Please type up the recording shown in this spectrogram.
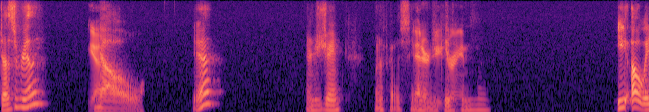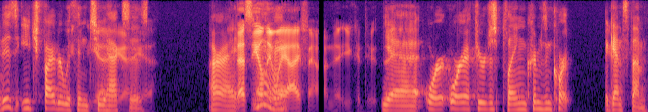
Does it really? Yeah. No. Yeah. Energy drain. One five, six, Energy drain. E- oh, it is each fighter within two Yeah, yeah, hexes. yeah. All right. That's the only way. I found that you could do. That. Yeah, or or if you're just playing Crimson Court against them,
